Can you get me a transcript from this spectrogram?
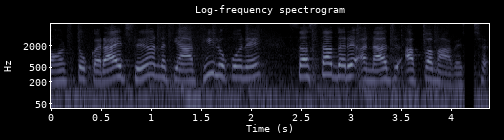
પહોંચતો કરાય છે અને ત્યાંથી લોકોને સસ્તા દરે અનાજ આપવામાં આવે છે.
